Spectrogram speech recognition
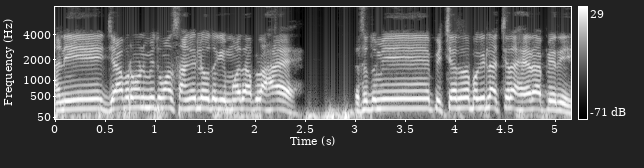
आणि ज्याप्रमाणे मी तुम्हाला सांगितलं होतं की मध आपला आहे तसं तुम्ही पिक्चर जर बघितला आजच्या हेरा पेरी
